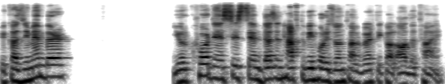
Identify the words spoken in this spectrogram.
Because remember, your coordinate system doesn't have to be horizontal, vertical all the time.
